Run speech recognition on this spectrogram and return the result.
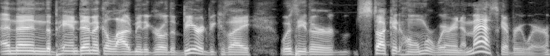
and then the pandemic allowed me to grow the beard because I was either stuck at home or wearing a mask everywhere.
